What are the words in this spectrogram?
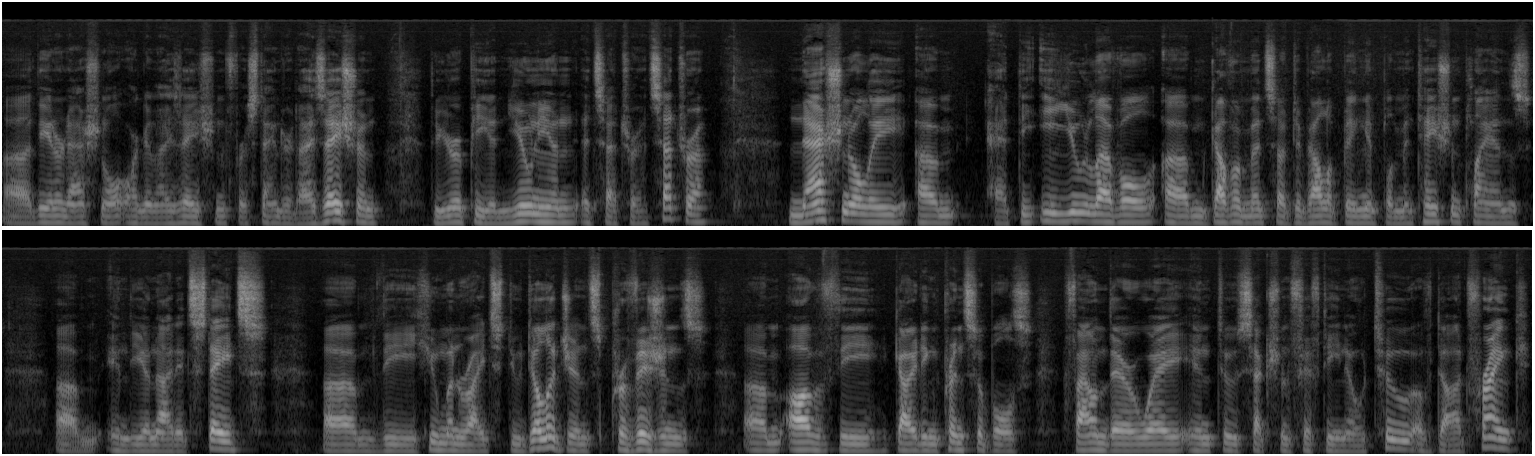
uh, the International Organization for Standardization, the European Union, et cetera, et cetera. Nationally, um, at the EU level, um, governments are developing implementation plans um, in the United States, um, the human rights due diligence provisions um, of the guiding principles found their way into Section 1502 of Dodd-Frank.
